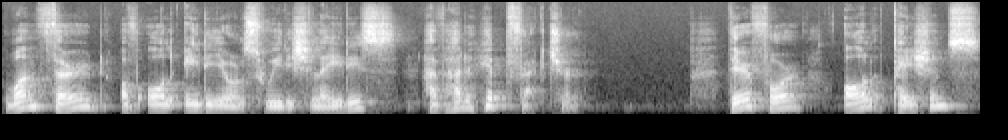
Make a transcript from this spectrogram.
one third of all 80 year old Swedish ladies have had a hip fracture. Therefore, all patients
